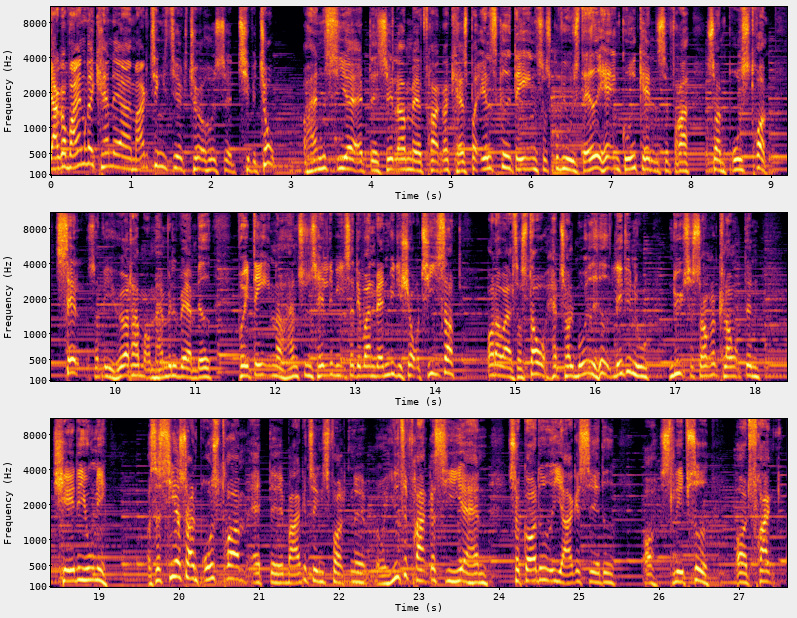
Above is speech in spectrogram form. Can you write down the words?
Jakob Weinrich, han er marketingdirektør hos øh, TV2, og han siger, at øh, selvom at Frank og Kasper elskede ideen, så skulle vi jo stadig have en godkendelse fra Søren Brostrøm selv, så vi hørte ham, om han ville være med på ideen, og han synes heldigvis, at det var en vanvittig sjov teaser, hvor der jo altså står, have tålmodighed lidt endnu, ny sæson af Klovn den 6. juni. Og så siger Søren Brostrøm, at øh, marketingsfolkene må hilse Frank og sige, at han så godt ud i jakkesættet og slipset, og at Frank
